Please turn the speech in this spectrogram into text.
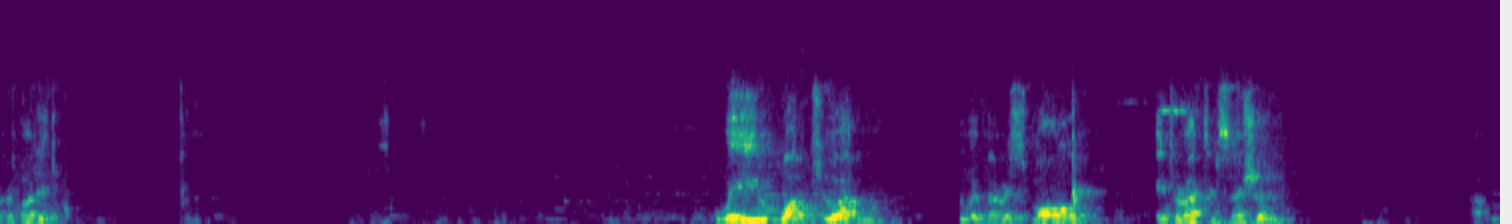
everybody. We want to um, do a very small interactive session. Um,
